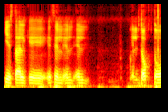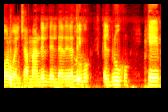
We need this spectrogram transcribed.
y está el que es el, el, el- el doctor o el chamán del, del- de la tribu, el brujo, que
